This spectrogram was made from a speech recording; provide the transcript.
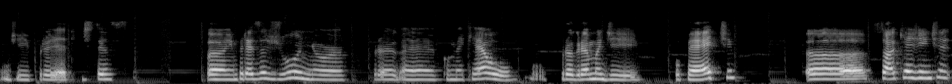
de projeto de extensão, ah, empresa júnior, pro- é, como é que é o, o programa de o PET. Ah, só que a gente,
